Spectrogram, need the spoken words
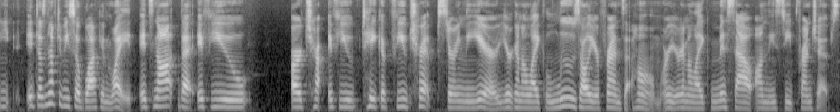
it doesn't have to be so black and white. It's not that if you are tra- if you take a few trips during the year, you're going to like lose all your friends at home or you're going to like miss out on these deep friendships.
